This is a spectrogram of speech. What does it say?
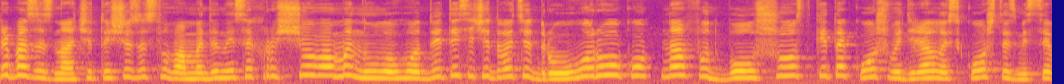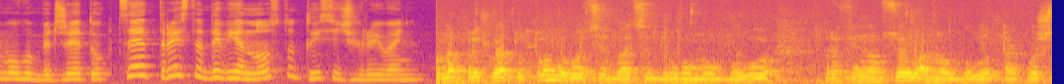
Треба зазначити, що за словами Дениса Хрущова, минулого 2022 року на футбол шостки також виділялись кошти з місцевого бюджету. Це 390 тисяч гривень. Наприклад, у тому році, в 22-му, було профінансовано, було також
